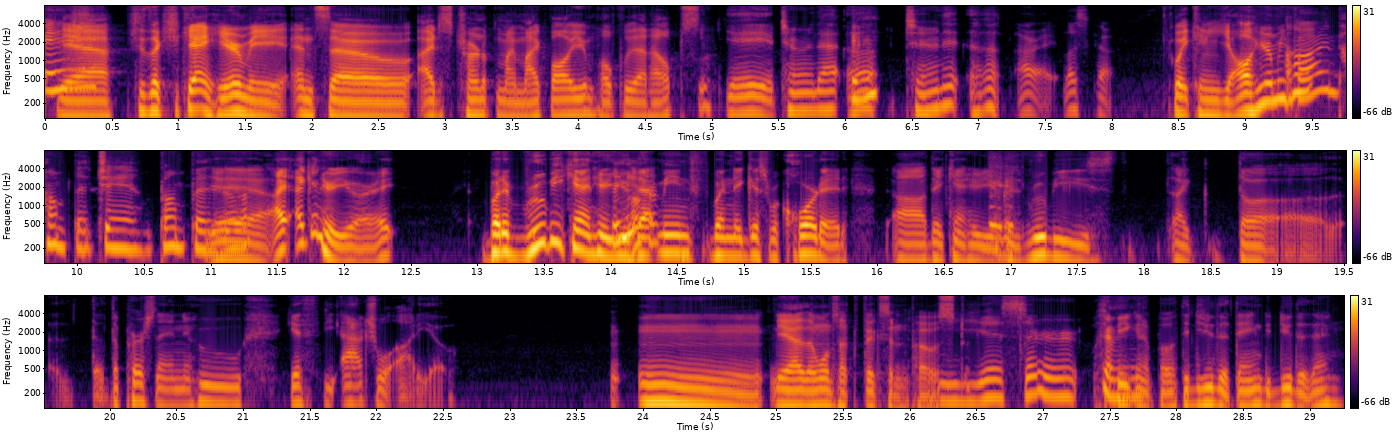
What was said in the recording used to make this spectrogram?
Yeah. She's like, she can't hear me. And so I just turned up my mic volume. Hopefully that helps. Yeah, turn that Mhm. up. Turn it up. All right, let's go. Wait, can y'all hear me Pump, fine? pump the jam, Pump it up. Yeah, I, I can hear you. All right. But if Ruby can't hear you, Okay. that means when it gets recorded, uh, they can't hear you because Ruby's like the, the the person who gets the actual audio. Mm, yeah, then we'll just have to fix it in post. Yes, sir. Speaking of post, did you do the thing? Did you do the thing?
